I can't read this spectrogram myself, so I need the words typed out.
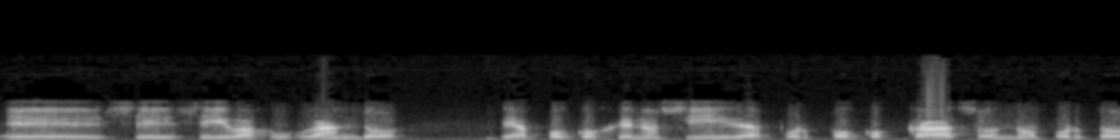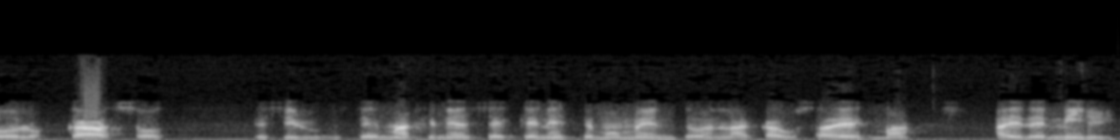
Eh, se, se iba juzgando de a poco genocidas por pocos casos, no por todos los casos. Es decir, usted imagínense que en este momento en la causa ESMA hay de mil,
